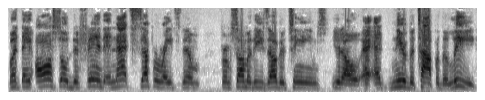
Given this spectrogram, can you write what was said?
but they also defend, and that separates them from some of these other teams, you know, at, at near the top of the league.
